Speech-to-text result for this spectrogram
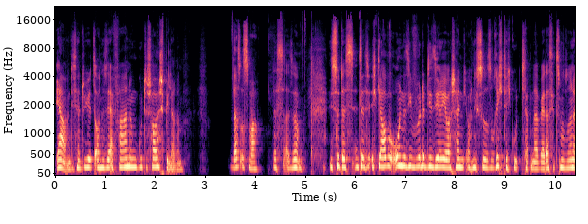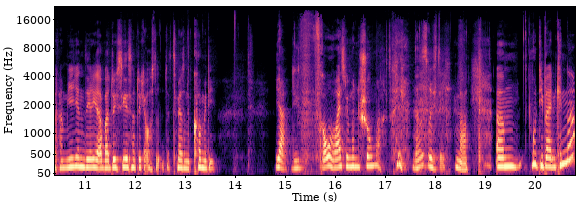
Ja, und die ist natürlich jetzt auch eine sehr erfahrene und gute Schauspielerin. Das ist wahr. Das, also, siehst du, das, das, ich glaube, ohne sie würde die Serie wahrscheinlich auch nicht so, so richtig gut klappen. Da wäre das jetzt nur so eine Familienserie, aber durch sie ist natürlich auch jetzt mehr so eine Comedy. Ja, die Frau weiß, wie man eine Show macht. Das ist richtig. Genau. Ähm, gut, die beiden Kinder.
